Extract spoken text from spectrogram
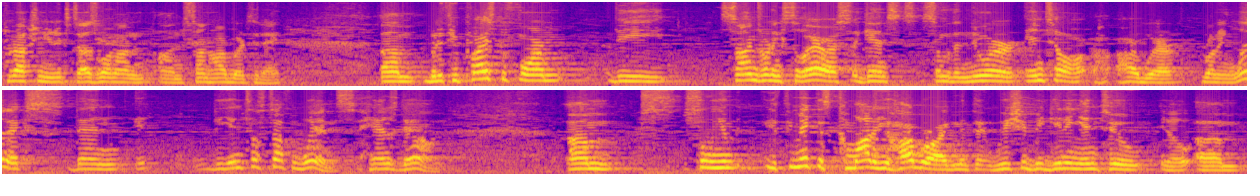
production Unix does run on, on Sun hardware today. Um, but if you price perform the Sun's running Solaris against some of the newer Intel hardware running Linux, then it, the Intel stuff wins, hands down. Um, so you, if you make this commodity hardware argument that we should be getting into, you know, um,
